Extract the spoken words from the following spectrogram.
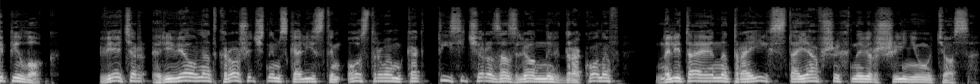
Эпилог. Ветер ревел над крошечным скалистым островом, как тысяча разозленных драконов, налетая на троих, стоявших на вершине утеса.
